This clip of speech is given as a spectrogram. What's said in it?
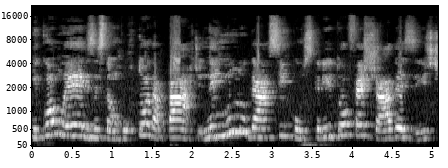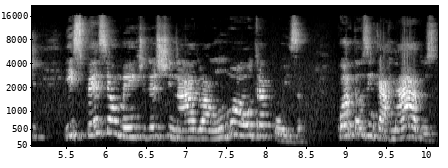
E como eles estão por toda parte, nenhum lugar circunscrito ou fechado existe, especialmente destinado a uma ou outra coisa. Quanto aos encarnados,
